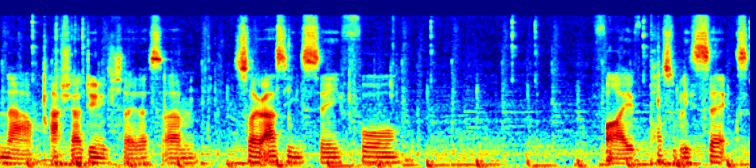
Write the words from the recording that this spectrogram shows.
Now, actually I do need to show this. Um, so as you can see, 4, 5, possibly 6,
